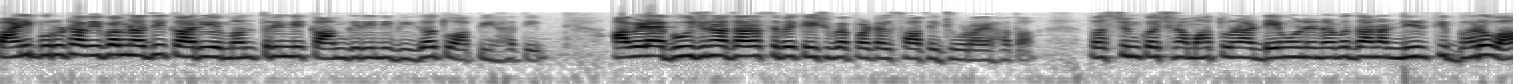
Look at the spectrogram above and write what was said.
પાણી પુરવઠા વિભાગના અધિકારીઓએ મંત્રીની કામગીરીની વિગતો આપી હતી. આ વેળાએ ભુજના ધારાસભ્ય કેશુભાઈ પટેલ સાથે જોડાયા હતા. પશ્ચિમ કચ્છના મહત્વના ડેમોને નર્મદાના નીરથી ભરવા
